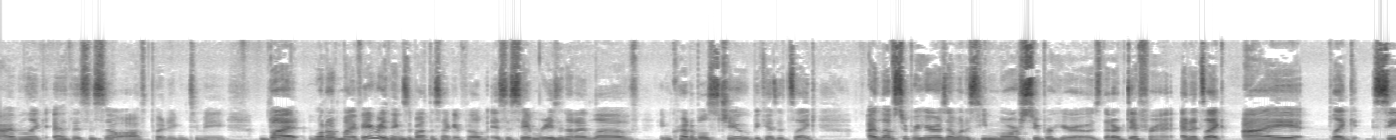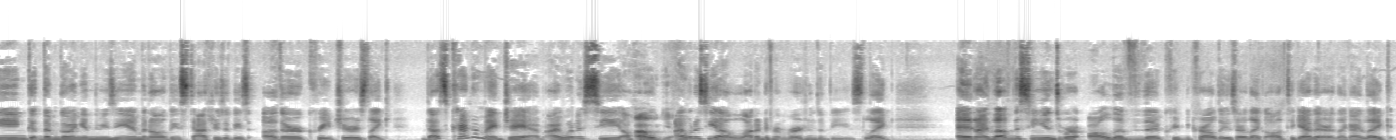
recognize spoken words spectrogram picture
I'm like, oh, this is so off putting to me. But one of my favorite things about the second film is the same reason that I love Incredibles 2, because it's like, I love superheroes. I want to see more superheroes that are different. And it's like, I like seeing them going in the museum and all these statues of these other creatures, like, that's kind of my jam. I want to see a oh, whole, yeah. I want to see a lot of different versions of these. Like, and I love the scenes where all of the creepy crawlies are like all together. Like, I like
